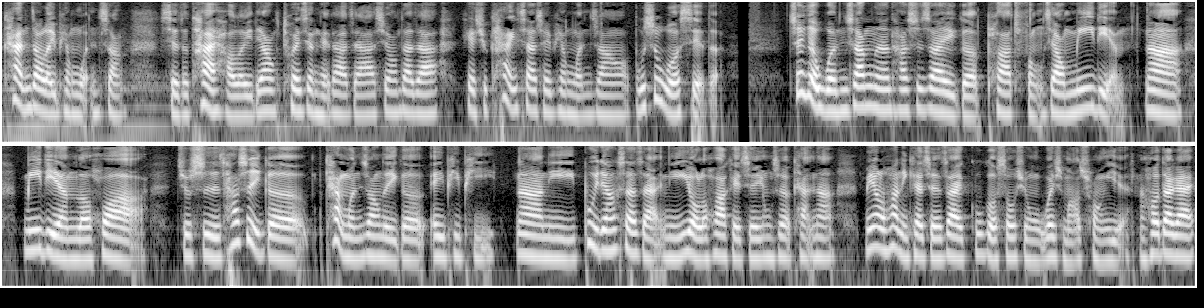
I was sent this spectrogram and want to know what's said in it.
看到了一篇文章，写的太好了，一定要推荐给大家，希望大家可以去看一下这篇文章哦，不是我写的。这个文章呢，它是在一个 platform 叫 Medium，那 Medium 的话。就是它是一个看文章的一个 A P P，那你不一定要下载，你有的话可以直接用这个看，那没有的话你可以直接在 Google 搜寻我为什么要创业，然后大概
